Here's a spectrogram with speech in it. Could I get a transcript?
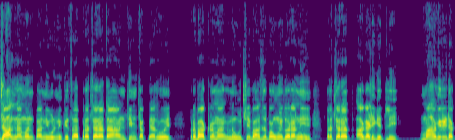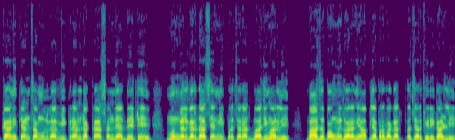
जालना मनपा निवडणुकीचा प्रचार आता अंतिम टप्प्यात होय. प्रभाग क्रमांक नऊचे भाजपा उमेदवारांनी प्रचारात आघाडी घेतली. महावीर ढक्का आणि त्यांचा मुलगा विक्रांत ढक्का संध्या देठे मंगल गरदास यांनी प्रचारात बाजी मारली. भाजपा उमेदवारांनी आपल्या प्रभागात प्रचार फेरी काढली.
